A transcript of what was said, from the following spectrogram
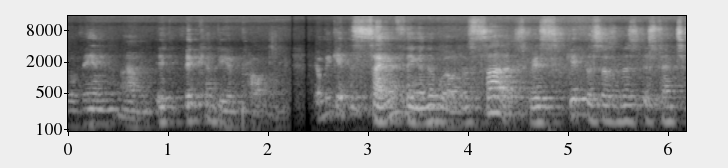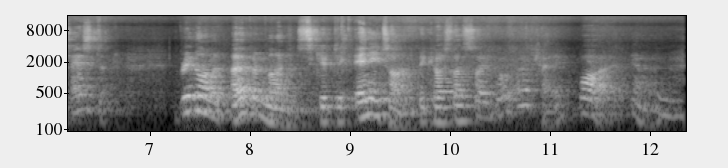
well then um, it, it can be a problem. And we get the same thing in the world of science, where skepticism is, is fantastic. Bring on an open-minded skeptic anytime because they'll say, well, okay, why? You know, mm.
